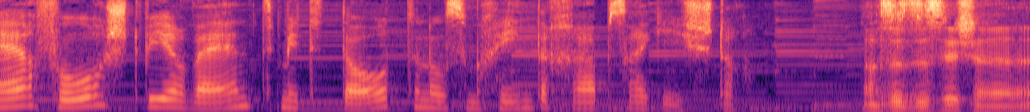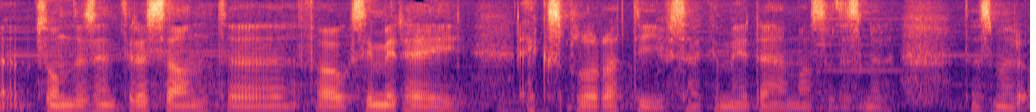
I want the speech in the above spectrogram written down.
Er forscht, wie erwähnt, mit Daten aus dem Kinderkrebsregister. Also das ist ein besonders interessanter Fall. Wir haben explorativ, sagen wir dem, also dass wir, dass wir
